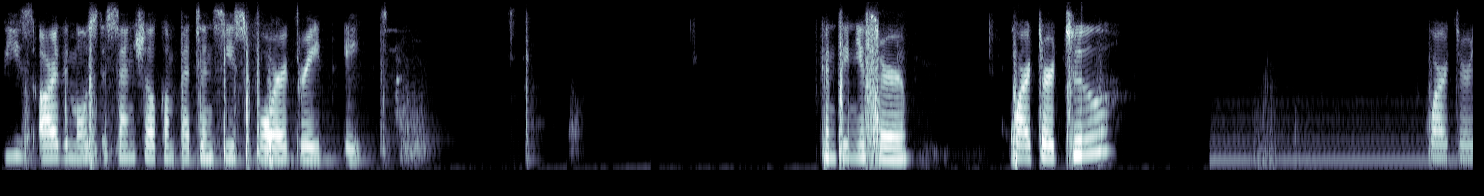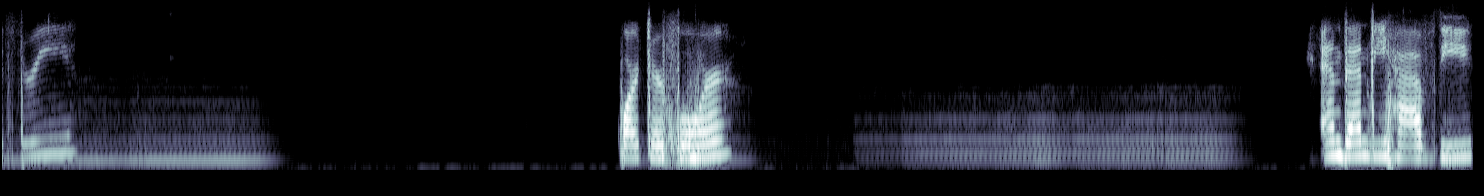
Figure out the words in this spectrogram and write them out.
these are the most essential competencies for grade 8. Continue, sir. Quarter 2, quarter 3, quarter 4, and then we have the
